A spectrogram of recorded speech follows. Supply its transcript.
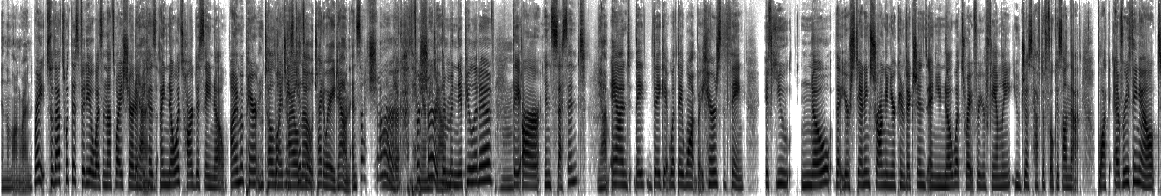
in the long run. Right. So that's what this video was. And that's why I shared it Yeah. because I know it's hard to say no. I'm a parent who tells Well, my and these child kids no. will try to wear you down, and so For sure. Oh God, for sure. They're manipulative. Mhm. They are incessant. Yeah. and they they get what they want but here's the thing if you know that you're standing strong in your convictions and you know what's right for your family you just have to focus on that block everything out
